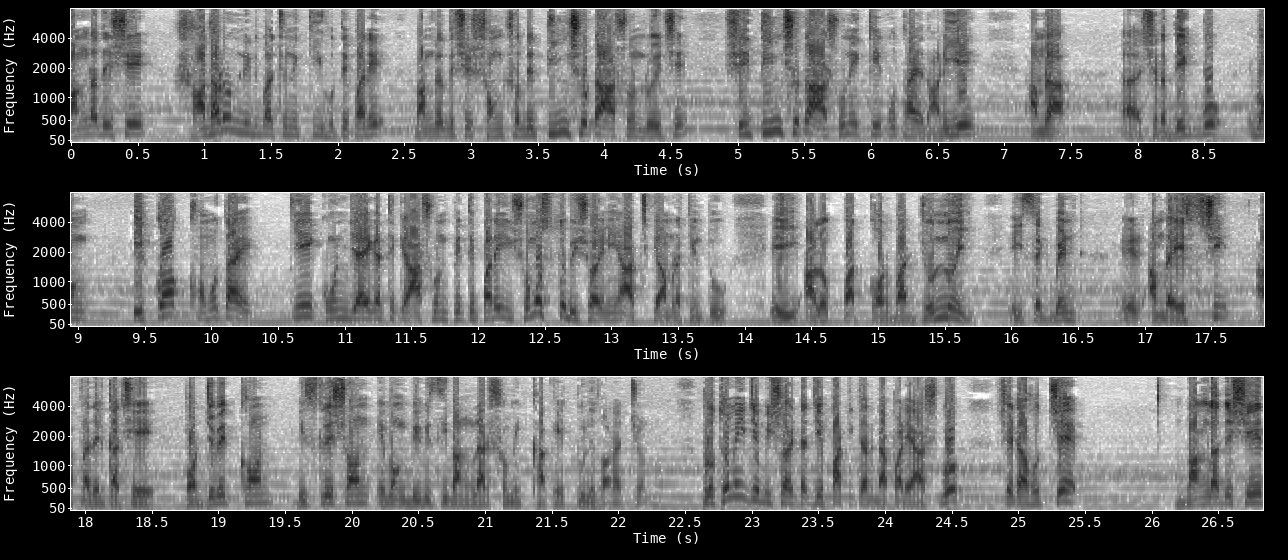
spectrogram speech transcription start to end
বাংলাদেশে সাধারণ নির্বাচনে কি হতে পারে? বাংলাদেশের সংসদে তিনশোটা আসন রয়েছে। সেই তিনশোটা আসনে কে কোথায় দাঁড়িয়ে আমরা সেটা দেখব এবং একক ক্ষমতায় কে কোন জায়গা থেকে আসন পেতে পারে? এই সমস্ত বিষয় নিয়ে আজকে আমরা কিন্তু এই আলোকপাত করবার জন্যই এই সেগমেন্ট এর আমরা এসছি আপনাদের কাছে পর্যবেক্ষণ, বিশ্লেষণ এবং বিবিসি বাংলার সমীক্ষাকে তুলে ধরার জন্য। প্রথমেই যে বিষয়টা, যে পার্টিটার ব্যাপারে আসব, সেটা হচ্ছে বাংলাদেশের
